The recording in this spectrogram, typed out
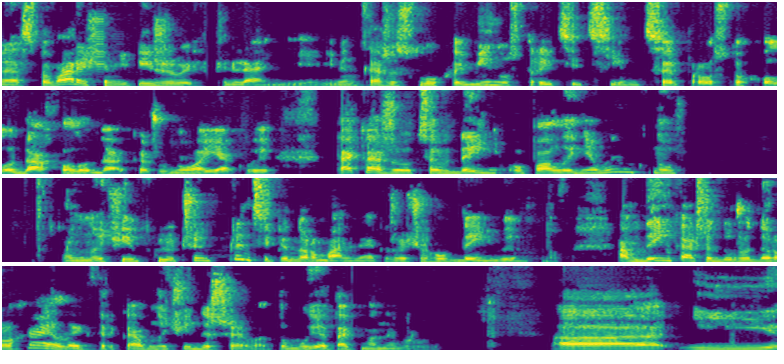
е, з товаришем, який живе в Фінляндії, і він каже: Слухай, мінус 37, це просто холода, холода. Кажу, ну а як ви? Та каже, оце в день опалення вимкнув. Вночі включив, в принципі, нормально. Я кажу, чого в день вимкнув. А в день каже, дуже дорога електрика, а вночі дешева, тому я так маневрую. А, і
